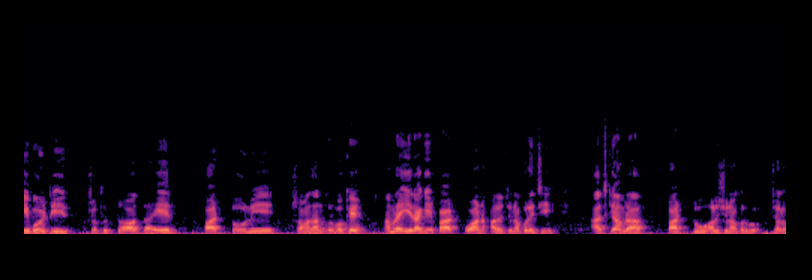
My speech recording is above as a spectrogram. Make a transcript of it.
এই বইটির চতুর্থ অধ্যায়ের পার্ট টু নিয়ে সমাধান করব ওকে আমরা এর আগে পার্ট ওয়ান আলোচনা করেছি, আজকে আমরা পার্ট টু আলোচনা করব, চলো।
